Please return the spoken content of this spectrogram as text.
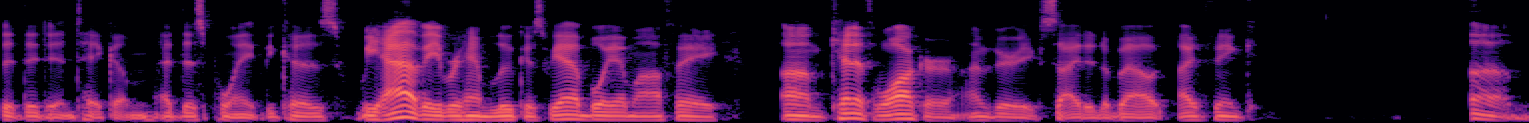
that they didn't take him at this point because we have Abraham Lucas, we have Boye Mafe, um, Kenneth Walker. I'm very excited about. I think, um,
